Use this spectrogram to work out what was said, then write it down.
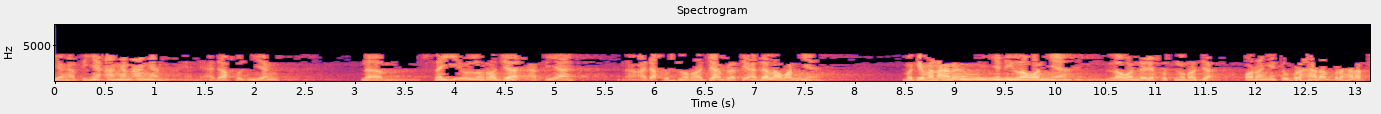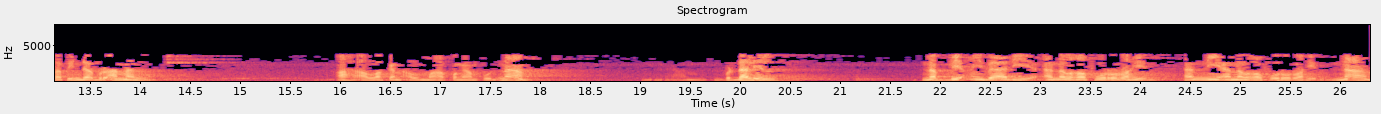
yang artinya angan-angan. Ada husn yang nah, sayyiul raja artinya nah, ada husnul raja berarti ada lawannya. Bagaimana ini lawannya? Lawan dari husnul raja. Orang itu berharap-berharap tapi tidak beramal. Ah Allah kan al maha pengampun. Nah, berdalil. Nabi ibadi anal ghafurur rahim. Anni anal ghafurur rahim. Naam.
